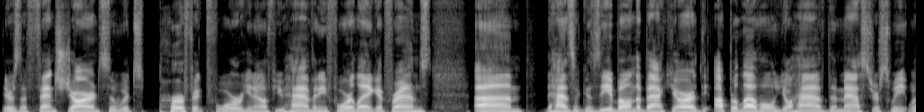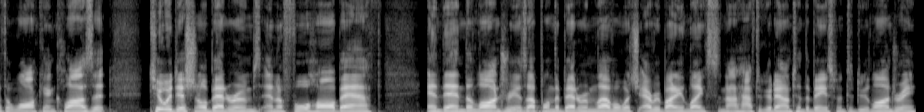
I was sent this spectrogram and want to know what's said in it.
There's a fence yard, so it's perfect for you know if you have any four-legged friends. Um, it has a gazebo in the backyard. The upper level, you'll have the master suite with a walk-in closet, two additional bedrooms, and a full hall bath. And then the laundry is up on the bedroom level, which everybody likes to not have to go down to the basement to do laundry.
